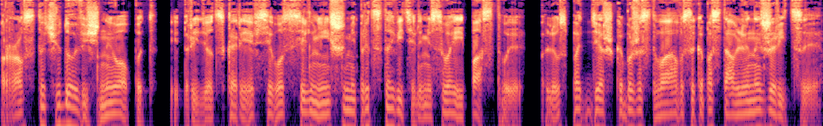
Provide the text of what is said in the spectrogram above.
Просто чудовищный опыт, и придет, скорее всего, с сильнейшими представителями своей паствы. Плюс поддержка божества высокопоставленной жрицы.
